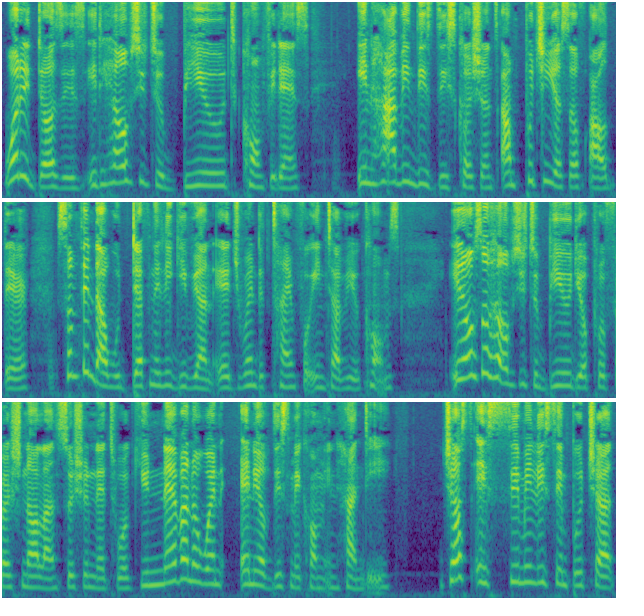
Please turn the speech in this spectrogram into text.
what it does is it helps you to build confidence in having these discussions and putting yourself out there, something that would definitely give you an edge when the time for interview comes. It also helps you to build your professional and social network. You never know when any of this may come in handy. Just a seemingly simple chat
